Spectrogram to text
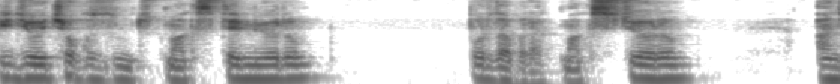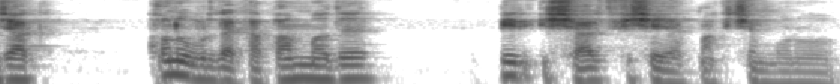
Videoyu çok uzun tutmak istemiyorum. burada bırakmak istiyorum. Ancak konu burada kapanmadı. Bir işaret fişe yapmak için bunu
